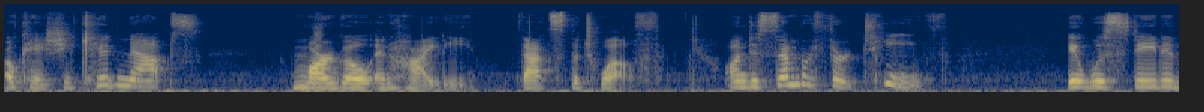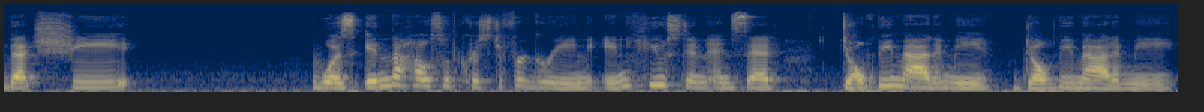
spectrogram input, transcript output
okay, she kidnaps Margot and Heidi. That's the 12th. On December 13th, it was stated that she was in the house with Christopher Green in Houston and said, Don't be mad at me. Don't be mad at me.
